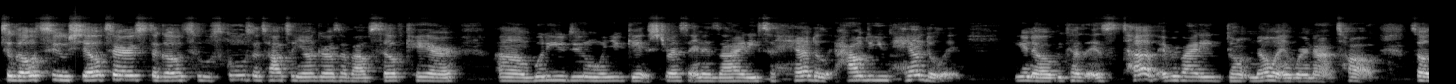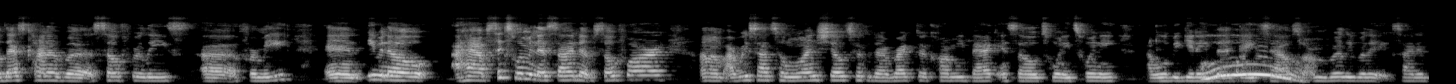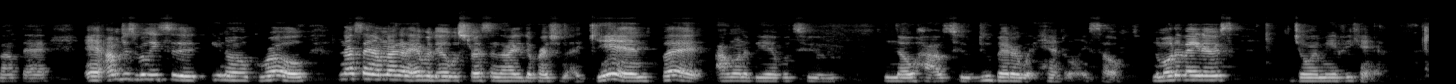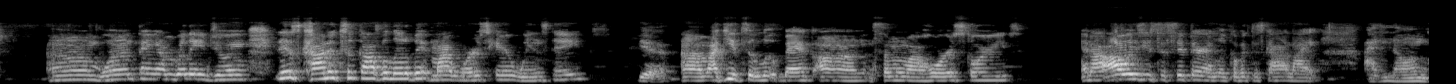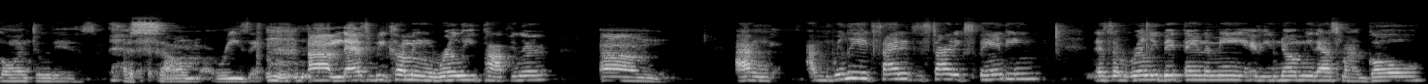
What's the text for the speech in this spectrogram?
to go to shelters, to go to schools and talk to young girls about self care. Um, what do you do when you get stress and anxiety to handle it? How do you handle it? You know, because it's tough. Everybody don't know it, and we're not taught. So that's kind of a self release uh, for me. And even though I have six women that signed up so far, um, I reached out to one shelter. The director called me back, and so 2020, I will be getting the dates out. So I'm really, really excited about that. And I'm just really to, you know, grow. I'm not saying I'm not going to ever deal with stress, anxiety, depression again, but I want to be able to know how to do better with handling. So the motivators, join me if you can. Um, one thing I'm really enjoying. This kind of took off a little bit. My worst hair Wednesdays. Yeah. Um, I get to look back on some of my horror stories, and I always used to sit there and look up at the sky like, I know I'm going through this for some reason. Um, that's becoming really popular. Um, I'm I'm really excited to start expanding. That's a really big thing to me. If you know me, that's my goal.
